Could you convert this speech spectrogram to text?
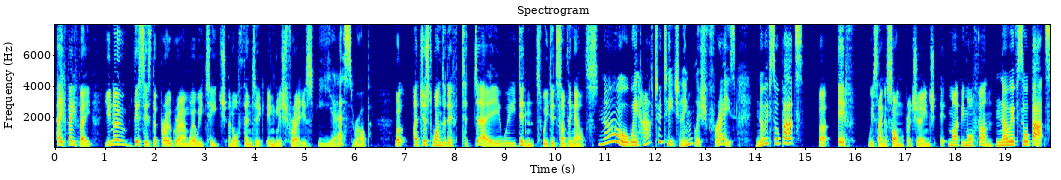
Hey, Fei Fei, you know this is the programme where we teach an authentic English phrase? Yes, Rob. Well, I just wondered if today we didn't. We did something else. No, we have to teach an English phrase. No ifs or buts. But if we sang a song for a change, it might be more fun. No ifs or buts.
